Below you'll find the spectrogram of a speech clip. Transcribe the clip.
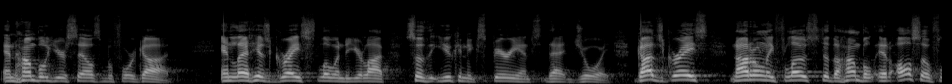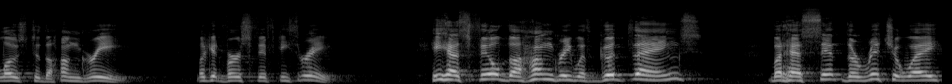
And humble yourselves before God and let His grace flow into your life so that you can experience that joy. God's grace not only flows to the humble, it also flows to the hungry. Look at verse 53. He has filled the hungry with good things, but has sent the rich away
